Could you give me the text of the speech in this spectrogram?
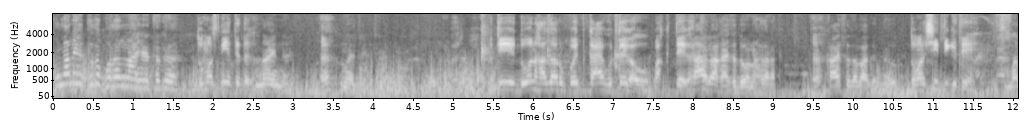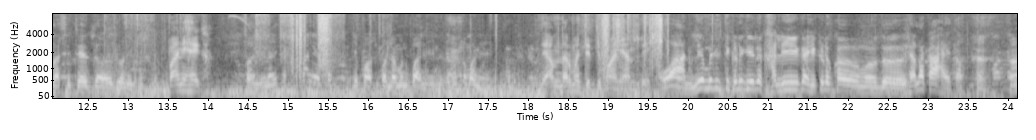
कोणाला येतं तर कोणाला नाही येतं तर? तू मस्त येते का नाही नाही. हं? नाही ते बरं. ती दोन हजार रुपयात काय होते का हो? बागते काय का बागायचं दोन हजारात? हं? काय सुद्धा बागत नाही तुम्हाला शेती किती आहे? मला शेती दोन एकर. पाणी आहे का? पाणी नाही का? पाणी आता. ते पाऊस पडला म्हणून पाणी आहे. नाही तर कुठलं पाणी आहे? ते आमदार म्हणतात की पाणी आणले अहो आणले म्हणजे तिकडे गेलं खाली का इकडं ख- द- ह्याला काय आहे आता हं. हा?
